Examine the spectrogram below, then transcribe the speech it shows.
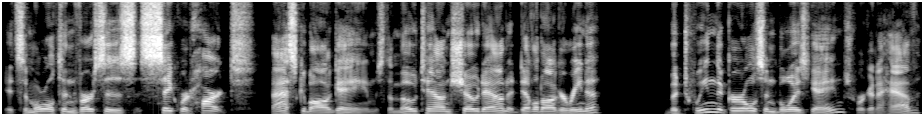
it's the Morrilton versus Sacred Heart basketball games, the Motown Showdown at Devil Dog Arena. Between the girls and boys games, we're going to have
